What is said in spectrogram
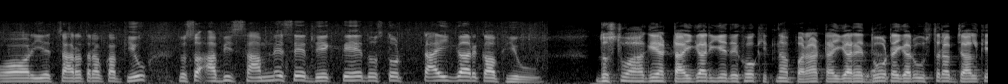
और ये चारों तरफ़ का व्यू दोस्तों, अभी सामने से देखते हैं दोस्तों, टाइगर का व्यू दोस्तों आ गया टाइगर ये देखो कितना बड़ा टाइगर है। दो टाइगर उस तरफ़ जाल के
